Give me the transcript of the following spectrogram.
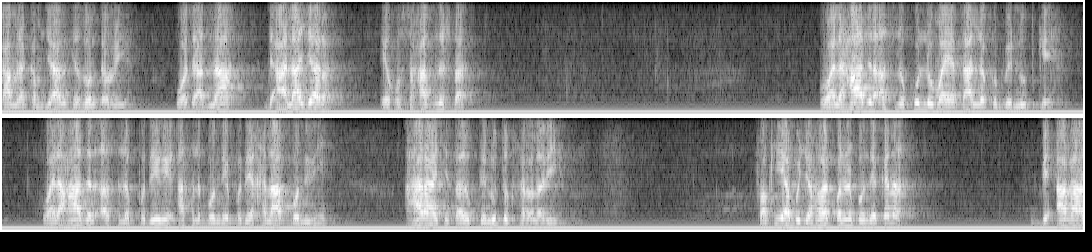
کم رقم جار چې ځون ته وي و د ادنا د اعلی جار یې خو صحت نشته ولهذا الاصل كل ما يتعلق بالنطق ولهذا الاصل په دې اصل باندې په دې خلاف باندې دي هر هغه چې تعلق ته نطق سره لري فقيه ابو جهاد په نړۍ باندې کنه به هغه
